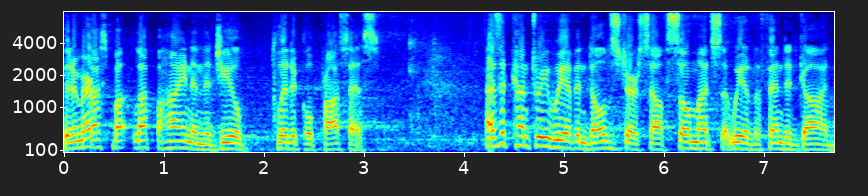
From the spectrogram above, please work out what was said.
that America left behind in the geopolitical process. As a country, we have indulged ourselves so much that we have offended God.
